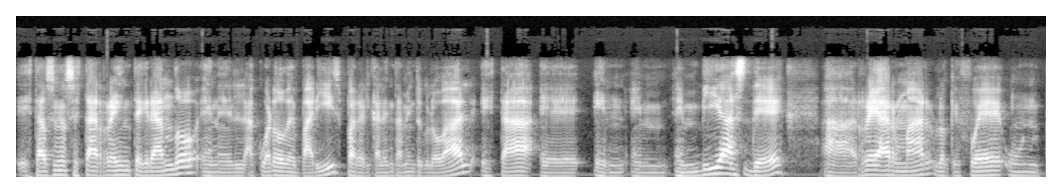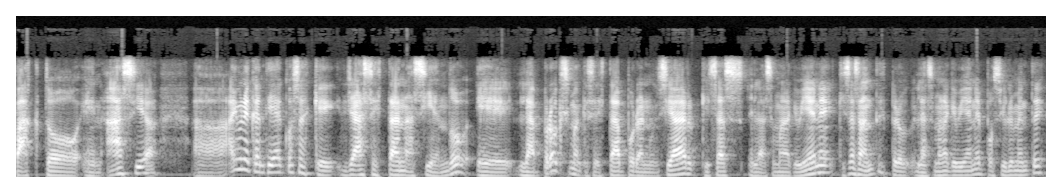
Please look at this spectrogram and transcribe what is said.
Estados Unidos se está reintegrando en el Acuerdo de París para el calentamiento global, está en, vías de ah, rearmar lo que fue un pacto en Asia. Ah, hay una cantidad de cosas que ya se están haciendo. Eh, la próxima que se está por anunciar, quizás la semana que viene, quizás antes, pero la semana que viene posiblemente,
